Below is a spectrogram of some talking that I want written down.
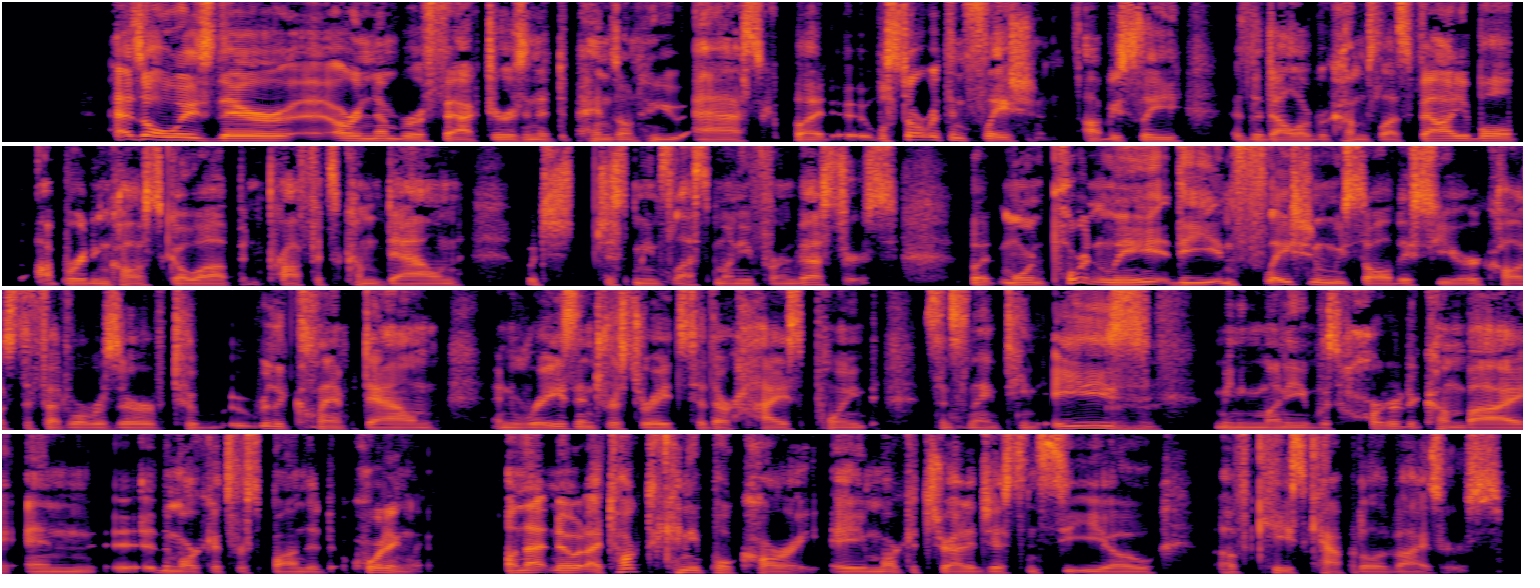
As always, there are a number of factors and it depends on who you ask, but we'll start with inflation. Obviously, as the dollar becomes less valuable, operating costs go up and profits come down, which just means less money for investors. But more importantly, the inflation we saw this year caused the Federal Reserve to really clamp down and raise interest rates to their highest point since the 1980s, mm-hmm. meaning money was harder to come by and uh, the markets responded accordingly. On that note, I talked to Kenny Polcari, a market strategist and CEO of Kace Capital Advisors.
